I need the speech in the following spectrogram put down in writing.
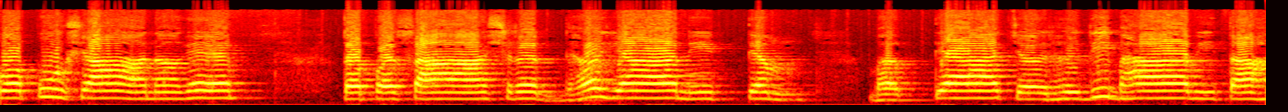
वपुषानगे तपसा श्रद्धया नित्यम् भक्त्या च हृदि भावितः।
